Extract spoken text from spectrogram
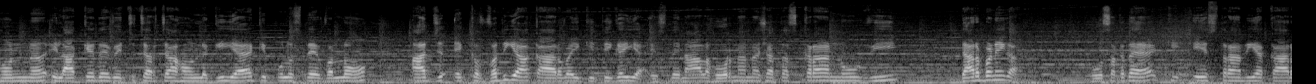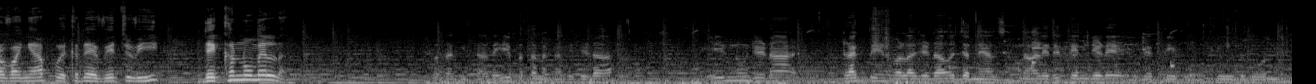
ਹੁਣ ਇਲਾਕੇ ਦੇ ਵਿੱਚ ਚਰਚਾ ਹੋਣ ਲੱਗੀ ਹੈ ਕਿ ਪੁਲਿਸ ਦੇ ਵੱਲੋਂ ਅੱਜ ਇੱਕ ਵਧੀਆ ਕਾਰਵਾਈ ਕੀਤੀ ਗਈ ਹੈ। ਇਸ ਦੇ ਨਾਲ ਹੋਰਨਾਂ ਨਸ਼ਾ ਤਸਕਰਾਂ ਨੂੰ ਵੀ ਡਰ ਬਣੇਗਾ। ਹੋ ਸਕਦਾ ਹੈ ਕਿ ਇਸ ਤਰ੍ਹਾਂ ਦੀਆਂ ਕਾਰਵਾਈਆਂ ਭਵਿੱਖ ਦੇ ਵਿੱਚ ਵੀ ਦੇਖਣ ਨੂੰ ਮਿਲਣ। ਪਤਾ ਕੀਤਾ ਤੇ ਇਹ ਪਤਾ ਲੱਗਾ ਕਿ ਜਿਹੜਾ ਇਹਨੂੰ ਜਿਹੜਾ ਡਰੱਗ ਦੇਣ ਵਾਲਾ ਜਿਹੜਾ ਉਹ ਜਰਨੈਲ ਸਿੰਘ ਨਾਲ ਇਹਦੇ ਤਿੰਨ ਜਿਹੜੇ ਵਿਅਕਤੀ ਅਕਿਊਜ਼ਡ ਹੋਰ ਨੇ।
